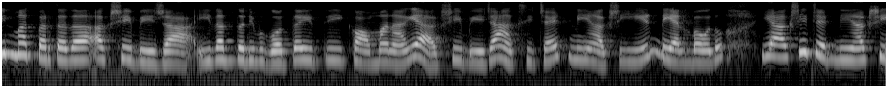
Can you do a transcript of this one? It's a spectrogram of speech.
ಇನ್ನು ಮತ್ತು ಬರ್ತದ ಅಕ್ಷಿ ಬೀಜ. ಇದಂತೂ ನಿಮ್ಗೆ ಗೊತ್ತೈತಿ ಕಾಮನ್ ಆಗಿ ಅಕ್ಷಿ ಬೀಜ, ಅಕ್ಷಿ ಚಟ್ನಿ, ಅಕ್ಷಿ ಹಿಂಡಿ ಅನ್ಬೋದು. ಈ ಅಕ್ಷಿ ಚಟ್ನಿ, ಅಕ್ಷಿ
